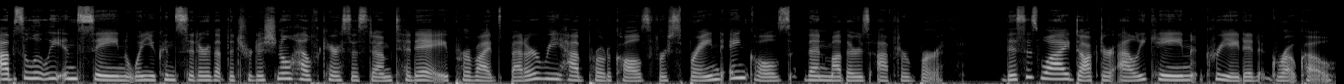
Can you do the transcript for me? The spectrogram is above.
absolutely insane when you consider that the traditional healthcare system today provides better rehab protocols for sprained ankles than mothers after birth. This is why Dr. Ali Kane created GrowCo.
